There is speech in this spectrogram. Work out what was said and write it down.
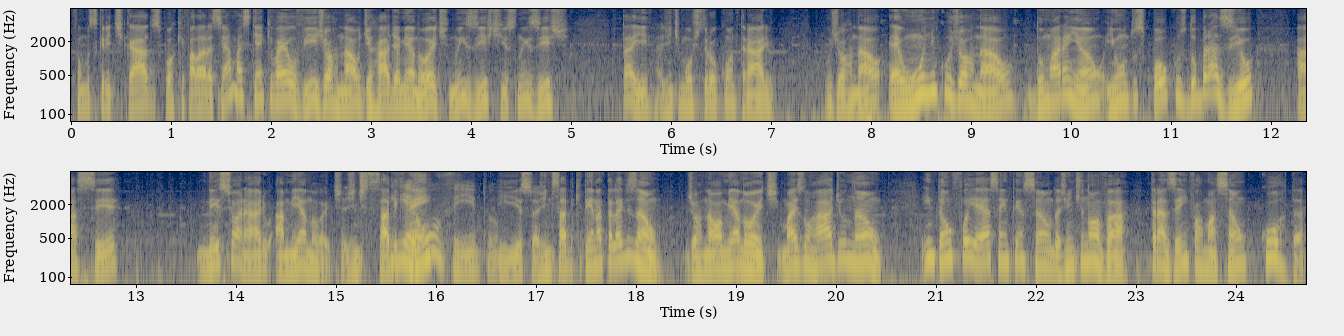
fomos criticados porque falaram assim: ah, mas quem é que vai ouvir jornal de rádio à meia-noite? Não existe, isso não existe. Tá aí, a gente mostrou o contrário. O jornal é o único jornal do Maranhão e um dos poucos do Brasil a ser nesse horário à meia-noite. A gente sabe E que é tem. ouvido. Isso, a gente sabe que tem na televisão, jornal à meia-noite, mas no rádio não. Então foi essa a intenção da gente inovar, trazer informação curta,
